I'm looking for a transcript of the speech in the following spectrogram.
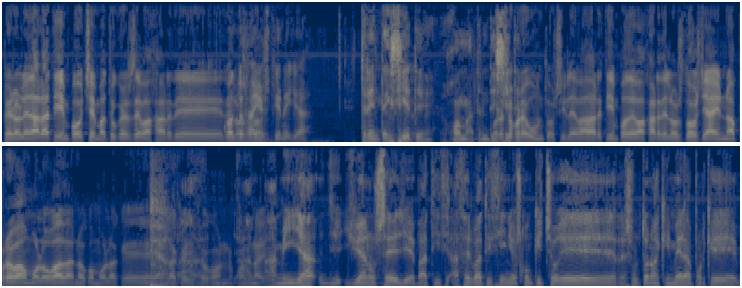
Pero le dará tiempo, Chema, ¿tú crees de bajar de, de ¿Cuántos los años dos? tiene ya? 37, Juanma, Por 37. eso pregunto, si le va a dar tiempo de bajar de los dos ya en una prueba homologada, no como la que, la que hizo con, con A, a mí ya, yo ya no sé, hacer vaticinios con Kichogue resulta una quimera, porque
